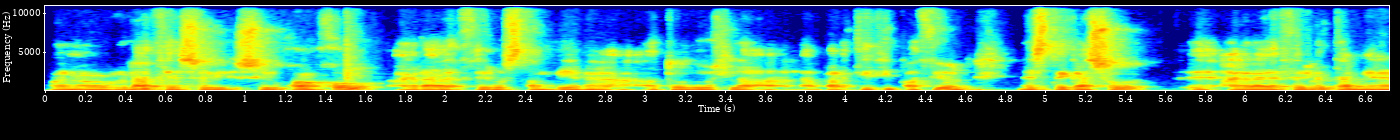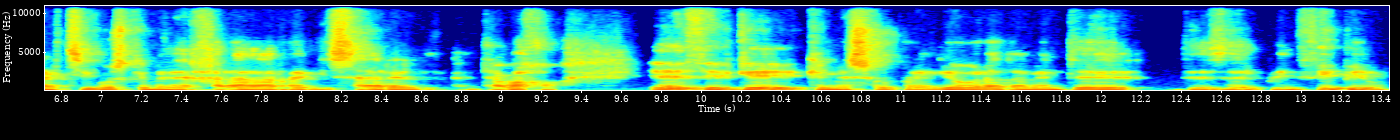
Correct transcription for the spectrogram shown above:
Bueno, gracias. Soy, Juanjo. Agradeceros también a, todos la, participación. En este caso, eh, agradecerle también a Archivos que me dejará revisar el, trabajo. He de decir que, me sorprendió gratamente desde el principio.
